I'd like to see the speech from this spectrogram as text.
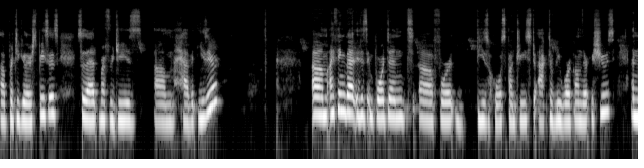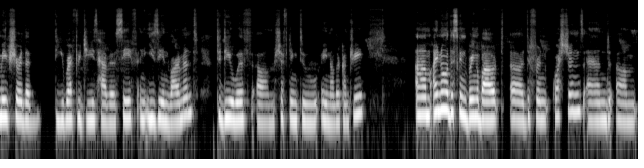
uh, particular spaces so that refugees um, have it easier. Um, I think that it is important uh, for these host countries to actively work on their issues and make sure that the refugees have a safe and easy environment to deal with um, shifting to another country. Um, I know this can bring about uh, different questions, and um,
